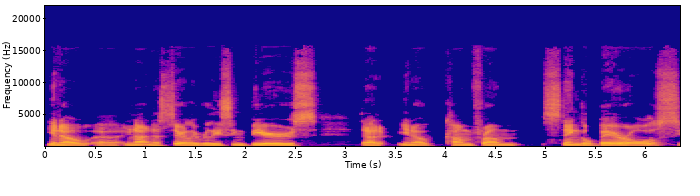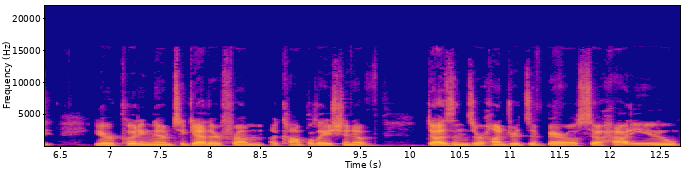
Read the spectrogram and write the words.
you know, uh, you're not necessarily releasing beers that you know come from single barrels. You're putting them together from a compilation of dozens or hundreds of barrels. So how do you,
